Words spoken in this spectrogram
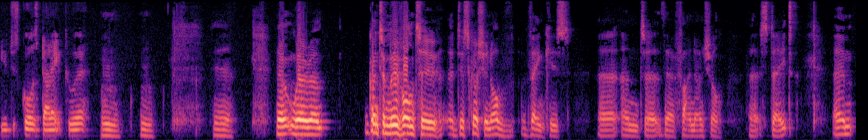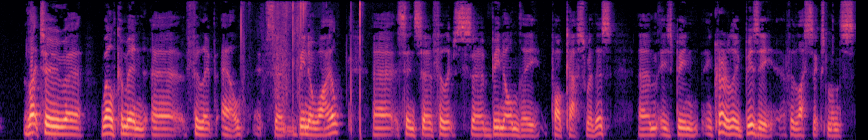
he just goes direct to her. Mm, mm. Yeah. Now we're um, going to move on to a discussion of Venky's uh, and uh, their financial uh, state. Um, I'd like to uh, welcome in uh, Philip L. It's uh, been a while since Philip's been on the podcast with us. Um, he's been incredibly busy for the last six months.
